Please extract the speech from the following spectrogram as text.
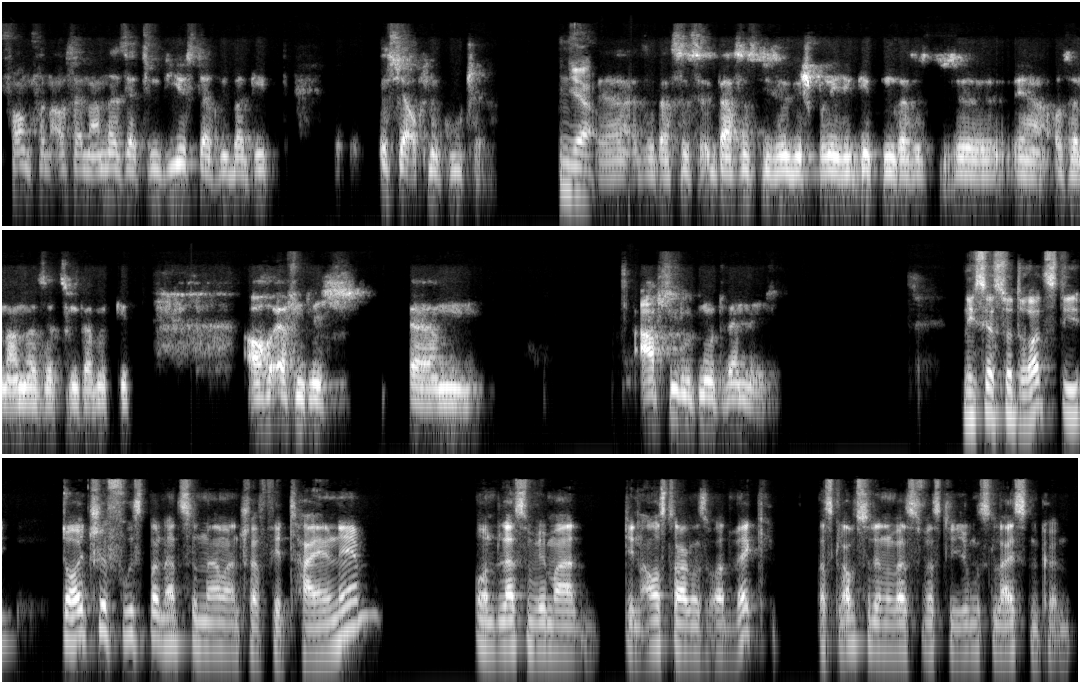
Form von Auseinandersetzung, die es darüber gibt, ist ja auch eine gute. Ja. ja also, dass es, dass es diese Gespräche gibt und dass es diese ja, Auseinandersetzung damit gibt. Auch öffentlich ähm, absolut notwendig. Nichtsdestotrotz, die deutsche Fußballnationalmannschaft wird teilnehmen und lassen wir mal den Austragungsort weg. Was glaubst du denn, was, was die Jungs leisten können?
